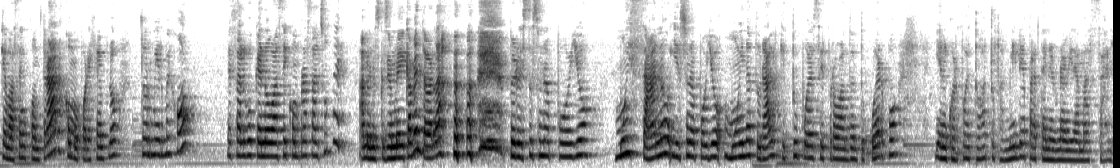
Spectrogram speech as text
que vas a encontrar, como por ejemplo dormir mejor. Es algo que no vas y compras al súper, a menos que sea un medicamento, ¿verdad? Pero esto es un apoyo muy sano y es un apoyo muy natural que tú puedes ir probando en tu cuerpo y en el cuerpo de toda tu familia para tener una vida más sana.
